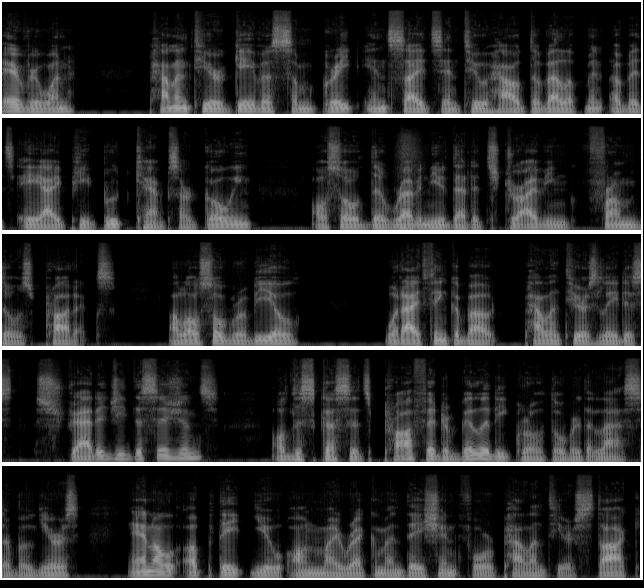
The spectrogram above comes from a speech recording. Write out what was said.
Hey everyone. Palantir gave us some great insights into how development of its AIP boot camps are going, also the revenue that it's driving from those products. I'll also reveal what I think about Palantir's latest strategy decisions. I'll discuss its profitability growth over the last several years, and I'll update you on my recommendation for Palantir stock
